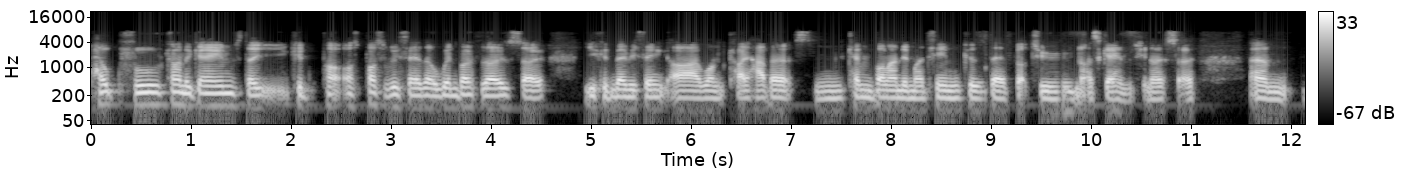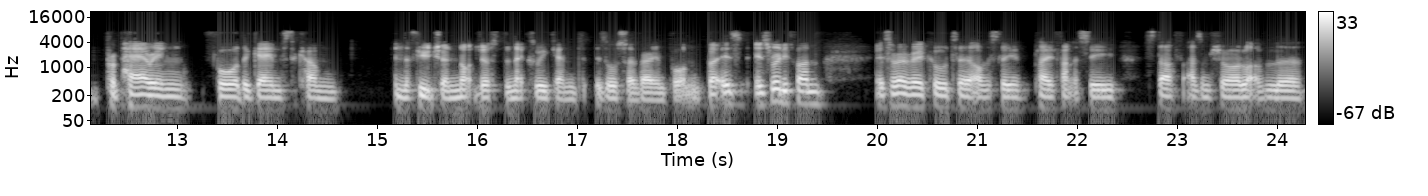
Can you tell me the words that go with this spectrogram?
helpful kind of games that you could possibly say they'll win both of those. So you could maybe think, oh, I want Kai Havertz and Kevin Volland in my team because they've got two nice games, you know. So um, preparing for the games to come in the future, not just the next weekend, is also very important. But it's it's really fun. It's very very cool to obviously play fantasy stuff, as I'm sure a lot of the,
